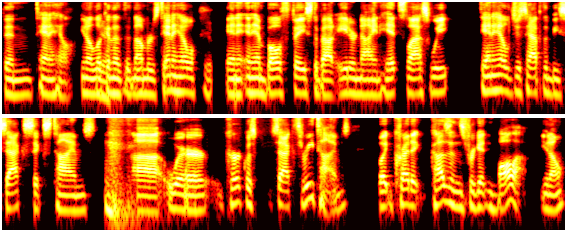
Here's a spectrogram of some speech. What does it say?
than Tannehill. You know, looking yeah. at the numbers, Tannehill yep. and and him both faced about eight or nine hits last week. Tannehill just happened to be sacked six times, uh, where Kirk was sacked three times. But credit Cousins for getting ball out. You know,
